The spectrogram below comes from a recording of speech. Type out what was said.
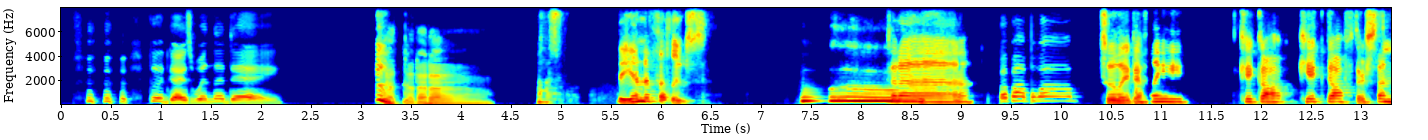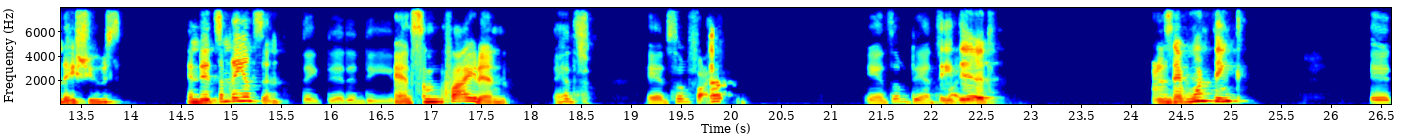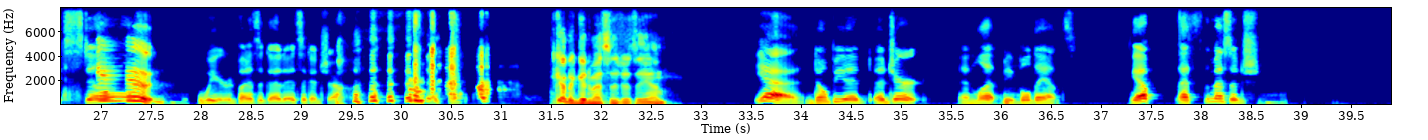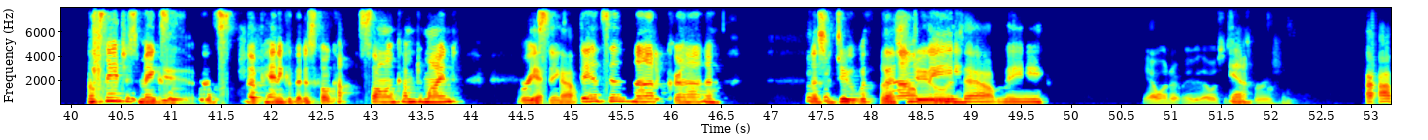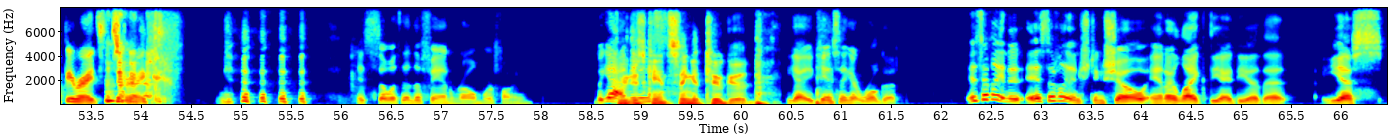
Good guys win the day. Da, da, da, da. That's the end of Footloose. Woo. Ta-da! Ba ba ba ba. So they definitely kick off, kicked off their Sunday shoes and did some dancing. They did indeed. And some fighting. and and some fight. Uh, and some dance. They fight. did. What does everyone think? It's still Cute. weird, but it's a good it's a good show. Got a good message at the end. yeah, don't be a, a jerk and let people dance. Yep, that's the message. Honestly, it just makes Yeah. this- the Panic at the Disco co- song come to mind, where he Yeah. sings "Dancing's not a crime." Let's do it without Let's do me. it without me. Yeah, I wonder if maybe that was his Yeah. inspiration. Copyright strike. it's still within the fan realm. We're fine. But yeah, I we mean, just can't sing it too good. Yeah, you can't sing it real good. It's definitely an, it's definitely an interesting show, and I like the idea that yes,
